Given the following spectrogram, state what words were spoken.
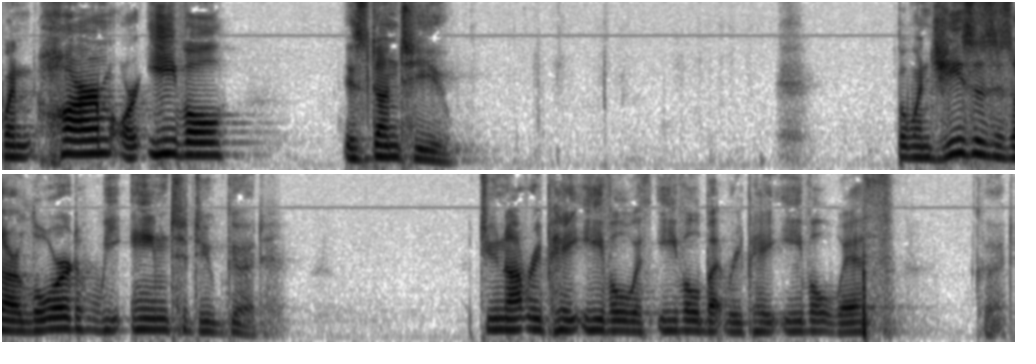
when harm or evil is done to you. But when Jesus is our Lord, we aim to do good. Do not repay evil with evil, but repay evil with good.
